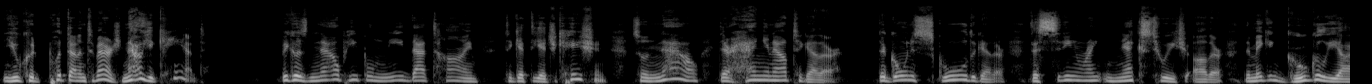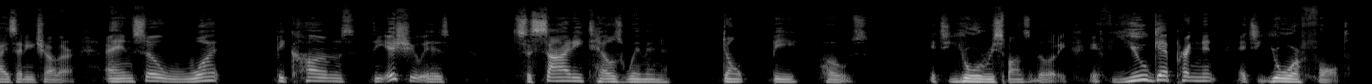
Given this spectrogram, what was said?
you could put that into marriage. Now you can't because now people need that time to get the education. So now they're hanging out together. They're going to school together. They're sitting right next to each other. They're making googly eyes at each other. And so what becomes the issue is society tells women, don't be hoes. It's your responsibility. If you get pregnant, it's your fault.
